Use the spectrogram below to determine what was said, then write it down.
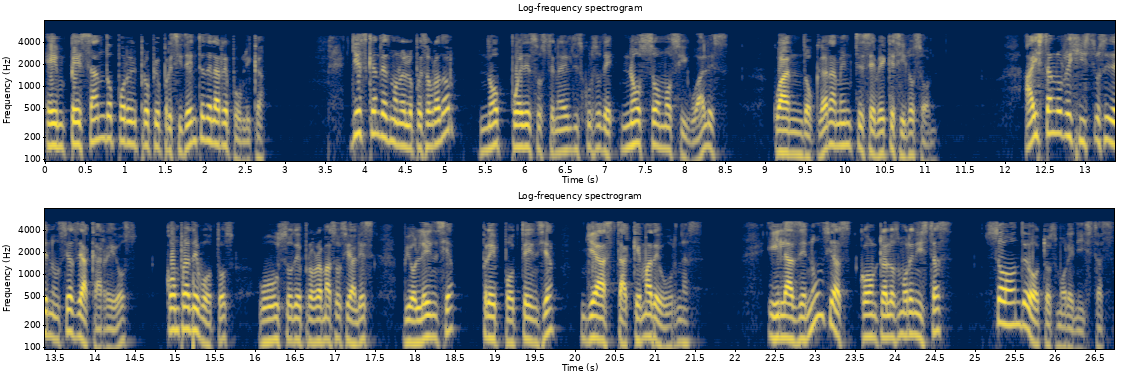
empezando por el propio presidente de la República. Y es que Andrés Manuel López Obrador no puede sostener el discurso de no somos iguales, cuando claramente se ve que sí lo son. Ahí están los registros y denuncias de acarreos, compra de votos, uso de programas sociales, violencia, prepotencia y hasta quema de urnas. Y las denuncias contra los morenistas son de otros morenistas.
